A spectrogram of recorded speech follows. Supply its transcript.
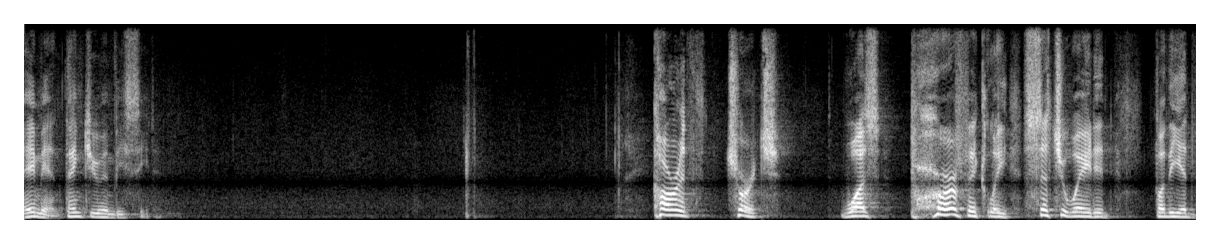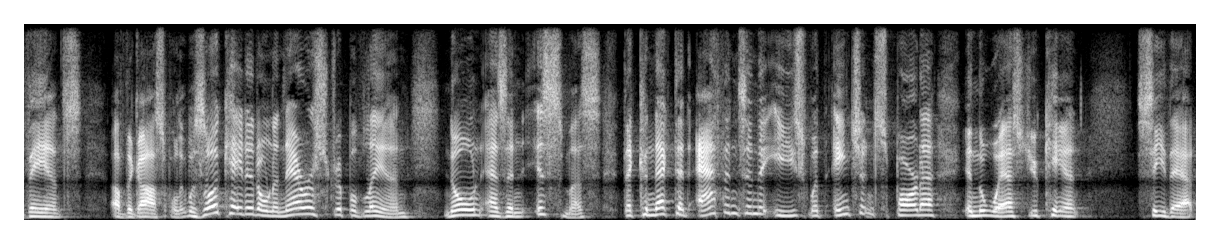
Amen. Thank you and be seated. Corinth church was perfectly situated for the advance of the gospel. It was located on a narrow strip of land known as an isthmus that connected Athens in the east with ancient Sparta in the west. You can't see that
